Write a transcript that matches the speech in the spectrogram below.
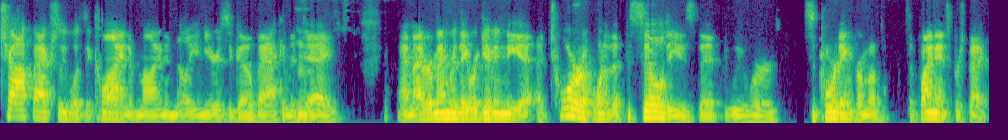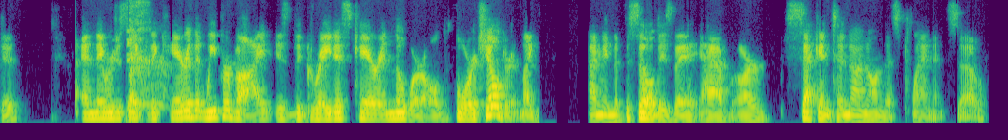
CHOP actually was a client of mine a million years ago back in the mm. day. And I remember they were giving me a, a, tour of one of the facilities that we were supporting from a the finance perspective. And they were just like, the care that we provide is the greatest care in the world for children. Like, I mean, the facilities they have are second to none on this planet. So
